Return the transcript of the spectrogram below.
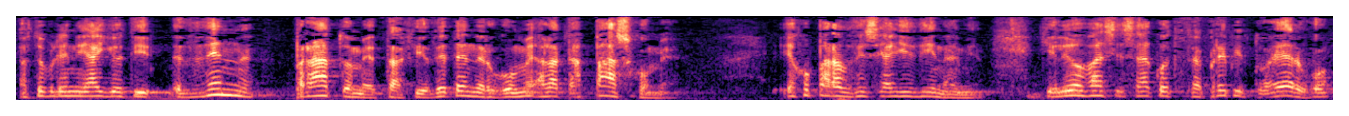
αυτό που λένε οι Άγιοι ότι δεν πράττουμε τα θεία, δεν τα ενεργούμε, αλλά τα πάσχομαι. Έχω παραδοθεί σε άλλη δύναμη. Και λέω βάσει άκου ότι θα πρέπει το έργο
